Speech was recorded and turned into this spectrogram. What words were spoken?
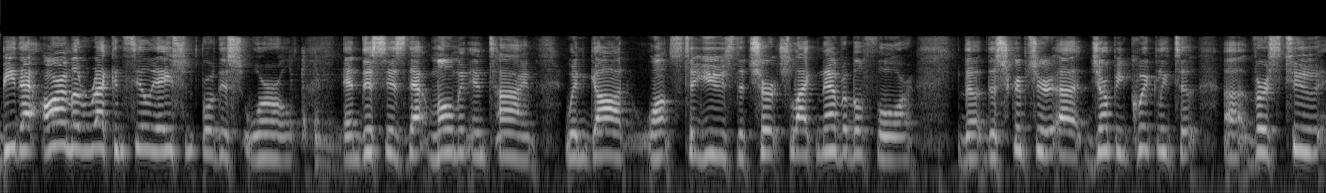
Be that arm of reconciliation for this world. And this is that moment in time when god wants to use the church like never before. The, the scripture, uh, jumping quickly to uh, verse 2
